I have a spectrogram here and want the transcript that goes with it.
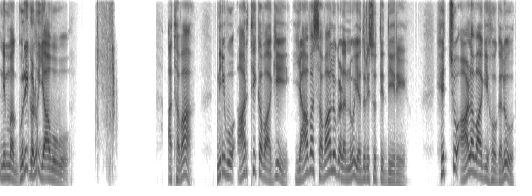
ನಿಮ್ಮ ಗುರಿಗಳು ಯಾವುವು? ಅಥವಾ, ನೀವು ಆರ್ಥಿಕವಾಗಿ ಯಾವ ಸವಾಲುಗಳನ್ನು ಎದುರಿಸುತ್ತಿದ್ದೀರಿ? ಹೆಚ್ಚು ಆಳವಾಗಿ ಹೋಗಲು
